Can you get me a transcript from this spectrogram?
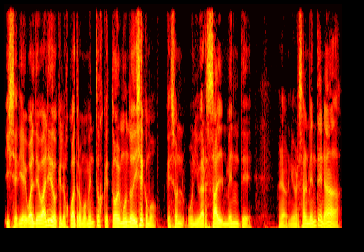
Y sería igual de válido que los cuatro momentos que todo el mundo dice como que son universalmente, bueno, universalmente nada.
